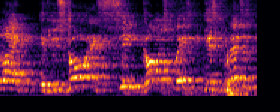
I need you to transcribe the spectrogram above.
life. If you go and seek God's face, His presence,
